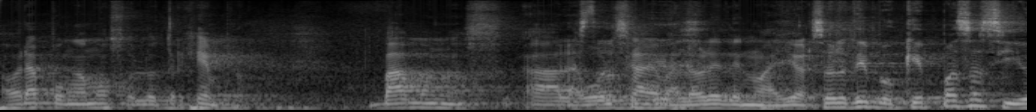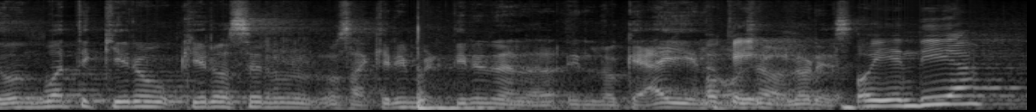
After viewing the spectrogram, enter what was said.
Ahora pongamos solo otro ejemplo. Vámonos a la bolsa de valores de Nueva York. Solo tiempo, ¿qué pasa si yo en Guate quiero, quiero hacer, o sea, quiero invertir en, en lo que hay en la bolsa de valores? Hoy en día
